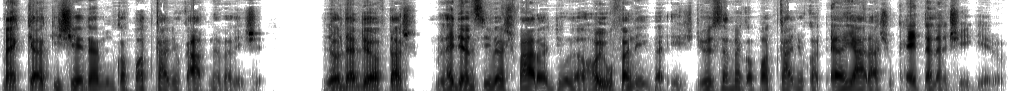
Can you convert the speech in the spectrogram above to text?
Meg kell kísérnünk a patkányok átnevelését. Zölderdőaftás, legyen szíves, fáradjon le a hajófenékbe, és győzze meg a patkányokat eljárásuk helytelenségéről.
